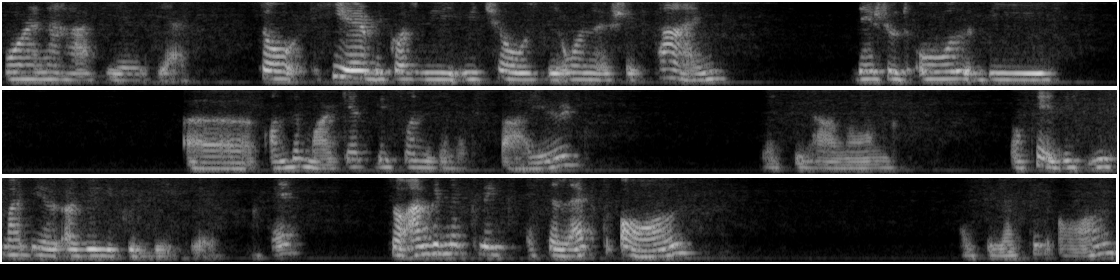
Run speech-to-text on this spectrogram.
four and a half years, yes. So here, because we, we chose the ownership time, they should all be uh, on the market. This one is an expired. Let's see how long. Okay, this, this might be a, a really good lead here, okay? So I'm gonna click select all. I selected all,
